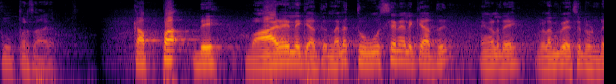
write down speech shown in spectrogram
സൂപ്പർ സാധനം. കപ്പ ദേ വാഴയിലേക്കകത്ത് നല്ല തൂശനിലക്കകത്ത് ഞങ്ങൾ ദേ വിളമ്പി വെച്ചിട്ടുണ്ട്.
